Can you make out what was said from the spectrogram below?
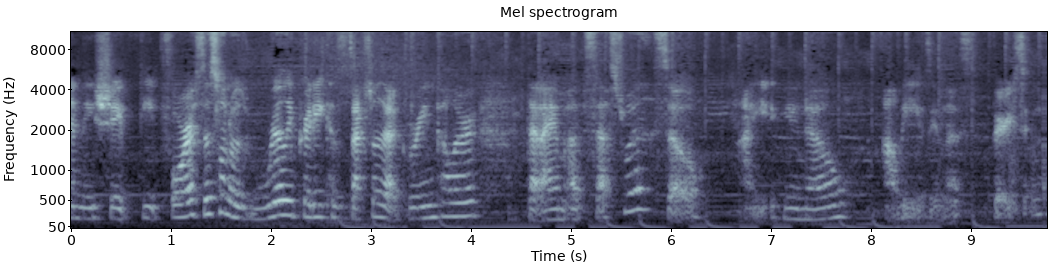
in the shape Deep Forest. This one was really pretty because it's actually that green color that I am obsessed with. So I, you know, I'll be using this very soon.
